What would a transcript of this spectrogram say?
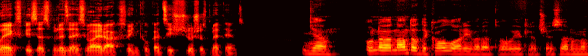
liekas, ka es esmu redzējis vairākus viņa kaut kādus izšķirošos metienus. Jā, un uh, Nando de Colo arī varētu vēl iekļaut šajā sarunā.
